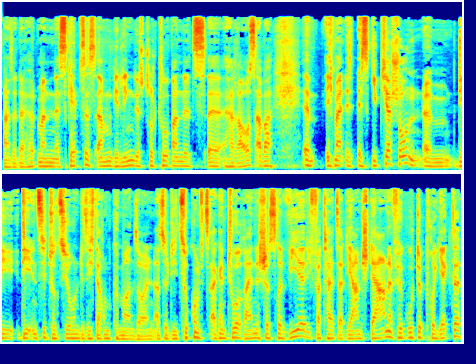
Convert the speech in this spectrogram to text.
Also da hört man Skepsis am Gelingen des Strukturwandels äh, heraus. Aber ähm, ich meine, es, es, gibt ja schon ähm, die, die Institutionen, die sich darum kümmern sollen. Also die Zukunftsagentur Rheinisches Revier, die verteilt seit Jahren Sterne für gute Projekte.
